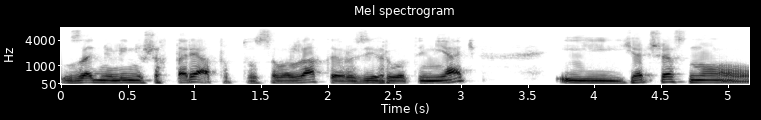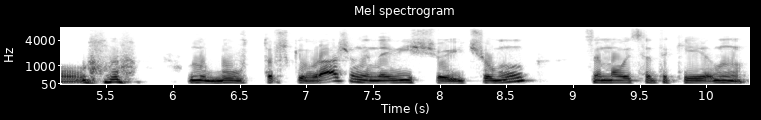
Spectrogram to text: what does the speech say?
задню лінію Шахтаря, тобто заважати, розігрувати м'яч. І я чесно ну, був трошки вражений, навіщо і чому. Це, мабуть, все-таки ну,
